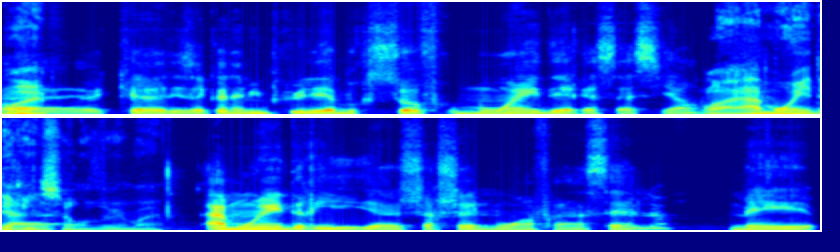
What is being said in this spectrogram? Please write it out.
Euh, que les économies plus libres souffrent moins des récessions. Oui, amoindries, si on veut. Ouais. Amoindries, je cherchais le mot en français, là, mais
